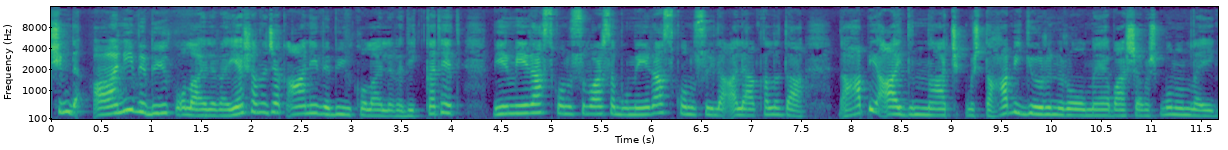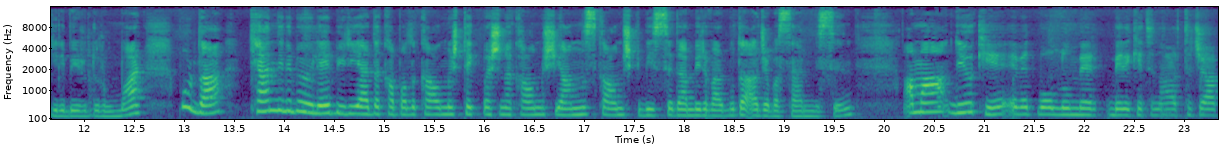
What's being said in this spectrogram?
Şimdi ani ve büyük olaylara, yaşanacak ani ve büyük olaylara dikkat et. Bir miras konusu varsa bu miras konusuyla alakalı da daha bir aydınlığa çıkmış, daha bir görünür olmaya başlamış. Bununla ilgili bir durum var. Burada Kendini böyle bir yerde kapalı kalmış, tek başına kalmış, yalnız kalmış gibi hisseden biri var. Bu da acaba sen misin? Ama diyor ki evet bolluğun bereketin artacak.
